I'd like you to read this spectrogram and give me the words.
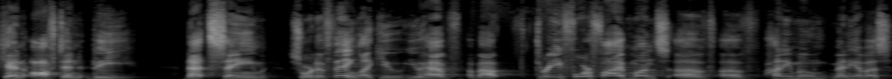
can often be that same sort of thing. Like you, you have about three, four, five months of, of honeymoon, many of us,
